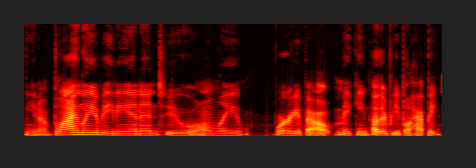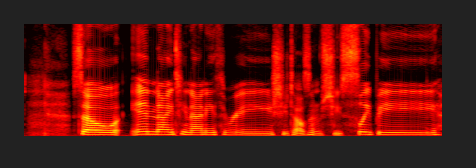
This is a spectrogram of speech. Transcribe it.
you know blindly obedient and to only worry about making other people happy. So in 1993, she tells him she's sleepy.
